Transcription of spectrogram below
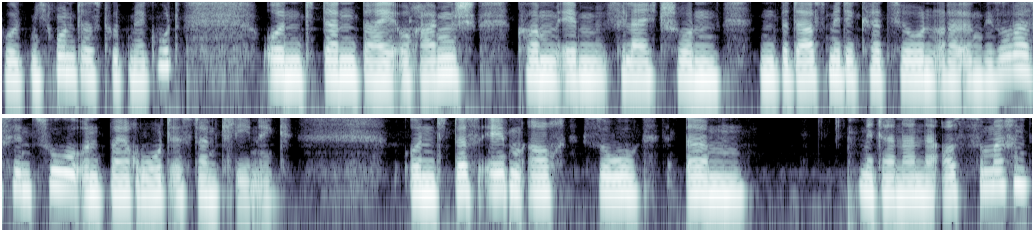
holt mich runter, es tut mir gut. Und dann bei Orange kommen eben vielleicht schon eine Bedarfsmedikation oder irgendwie sowas hinzu und bei Rot ist dann Klinik. Und das eben auch so ähm, miteinander auszumachen.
